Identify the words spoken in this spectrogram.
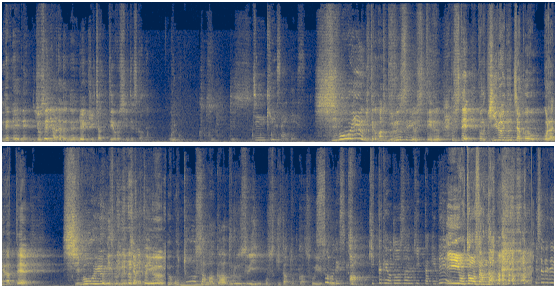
ね、え、ね、女性にあれだけど、年齢聞いちゃってよろしいですかね？おいくつです。19歳です死亡遊戯っていうか、まずブルース・リーを知っている。そして、この黄色いヌンチャクをご覧になって。死亡遊戯のヌンチャクという、えお父様がブルース・リーお好きだとか、そういう。そうです。あ、きっかけお父さんきっかけで。いいお父さんだ。でそれで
